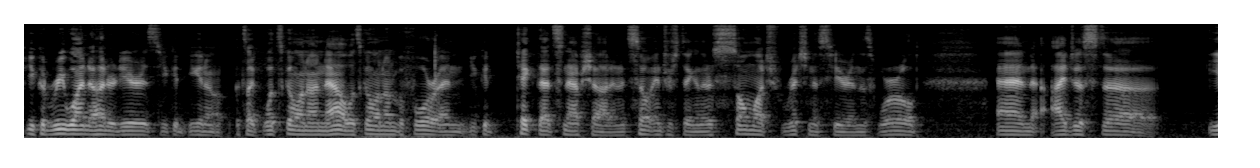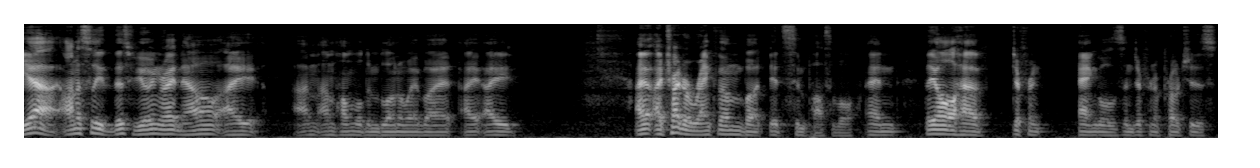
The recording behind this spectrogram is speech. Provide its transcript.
you could rewind hundred years. You could you know, it's like what's going on now, what's going on before, and you could take that snapshot, and it's so interesting. And there's so much richness here in this world, and I just uh, yeah, honestly, this viewing right now, I I'm I'm humbled and blown away by it. I. I I, I try to rank them, but it's impossible. And they all have different angles and different approaches.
